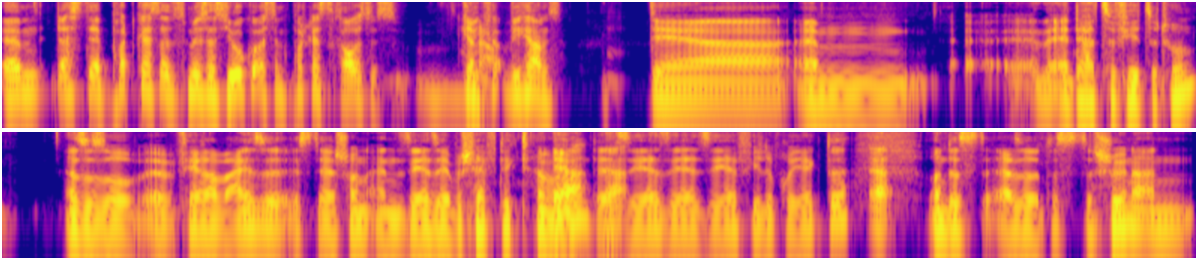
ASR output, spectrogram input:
ähm, dass der Podcast, also zumindest dass Joko aus dem Podcast raus ist. Wie, Genau. Wie kam es? Der, ähm, äh, der hat zu viel zu tun. Also so äh, fairerweise ist der schon ein sehr, sehr beschäftigter Mann, Ja, der ja. sehr, sehr, sehr viele Projekte. Ja. Und das, also das, das Schöne an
